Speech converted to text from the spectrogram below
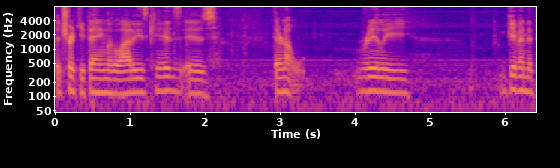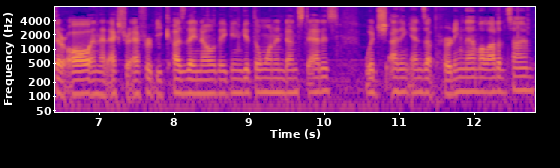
the tricky thing with a lot of these kids is they're not really given it their all and that extra effort because they know they can get the one and done status, which I think ends up hurting them a lot of the time.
